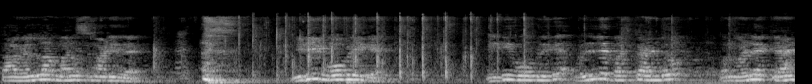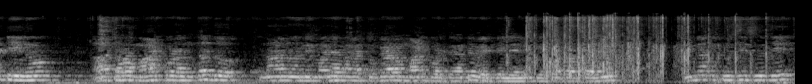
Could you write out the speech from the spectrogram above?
ತಾವೆಲ್ಲ ಮನಸ್ಸು ಮಾಡಿದ್ರೆ. ಇಡೀ ಹೋಬಳಿಗೆ ಇಡೀ ಹೋಬಳಿಗೆ ಒಳ್ಳೆ ಬಸ್ ಸ್ಟ್ಯಾಂಡು, ಒಂದು ಒಳ್ಳೆ ಕ್ಯಾಂಟೀನು ಆ ತರ ಮಾಡ್ಕೊಡೋಂಥದ್ದು ನಾನು ನಿಮ್ಮ ಮನೆ ಮಗ ತುಕಾರಾಮ್ ಮಾಡ್ಕೊಡ್ತೀನಿ ಅಂತ ಹೇಳಿಕ್ಕೆ ಇಷ್ಟಪಡ್ತಾ ಇನ್ನೊಂದು ಖುಷಿ ಸುದ್ದಿ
